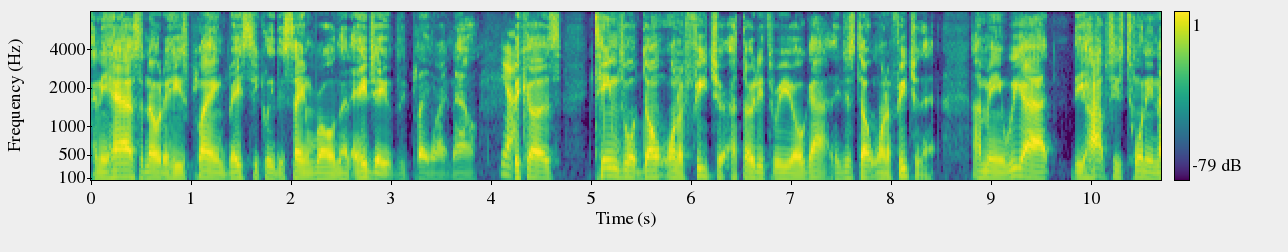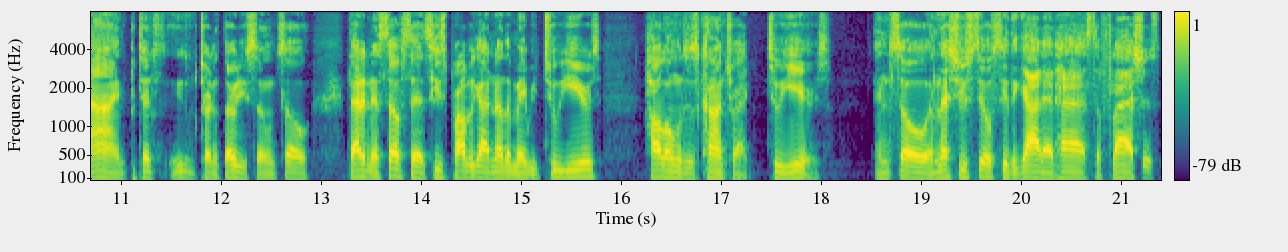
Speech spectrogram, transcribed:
and he has to know that he's playing basically the same role that AJ would be playing right now. Yeah. Because teams will, don't want to feature a 33 year old guy. They just don't want to feature that. I mean, we got D Hops. He's 29, potentially he's turning 30 soon. So that in itself says he's probably got another maybe two years. How long is his contract? Two years. And so unless you still see the guy that has the flashes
